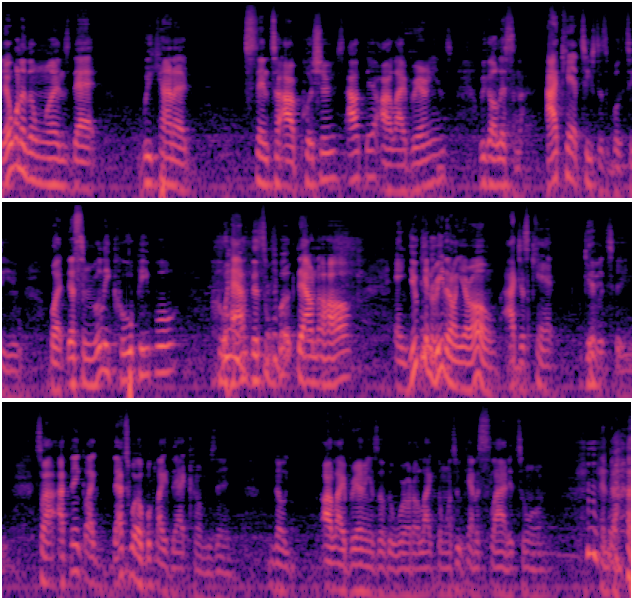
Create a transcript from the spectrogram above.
They're one of the ones that we kind of send to our pushers out there, our librarians. We go, listen, I can't teach this book to you, but there's some really cool people who have this book down the hall, and you can read it on your own. I just can't give it to you. So I, I think like that's where a book like that comes in. You know, our librarians of the world are like the ones who kind of slide it to them and, uh,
